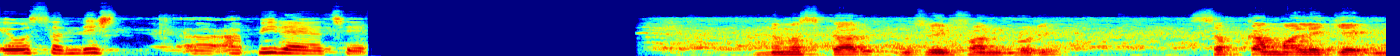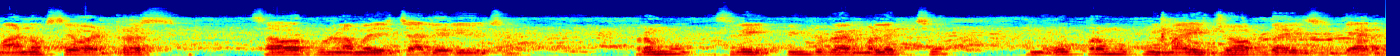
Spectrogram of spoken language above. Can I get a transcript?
એવો સંદેશ આપી રહ્યા છે. નમસ્કાર, હું છું ઇરફાન ગોરી. સબકા માલિક એક માનવ સેવા ટ્રસ્ટ સાવરકુંડલામાં જે ચાલી રહ્યું છે. પ્રમુખ શ્રી પિન્ટુભાઈ મલેક છે. અને ઉપપ્રમુખની મારી જવાબદારી છે ત્યારે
